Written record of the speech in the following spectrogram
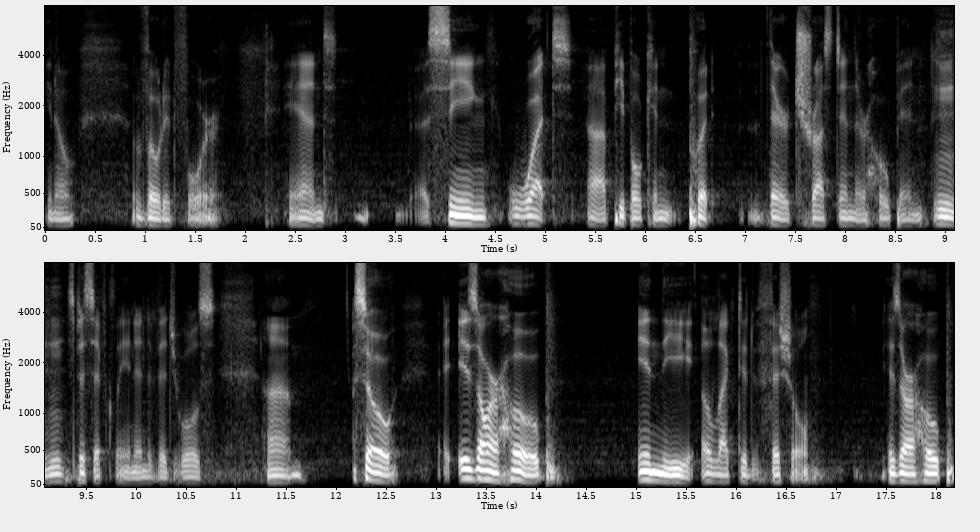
you know voted for, and seeing what uh, people can put their trust in, their hope in, mm-hmm. specifically in individuals. Um, so, is our hope in the elected official? Is our hope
